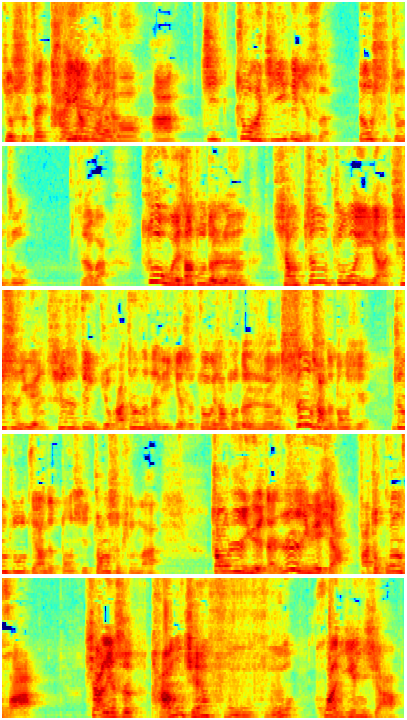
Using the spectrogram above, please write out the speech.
就是在太阳光下啊，鸡猪和鸡一个意思，都是珍珠，知道吧？座位上坐的人。像珍珠一样，其实原其实这句话真正的理解是座位上坐的人身上的东西，珍珠这样的东西装饰品嘛。朝日月在日月下发出光华。下联是堂前俯伏换烟霞。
